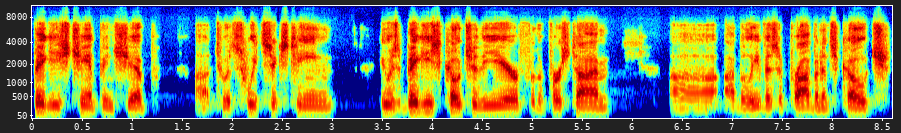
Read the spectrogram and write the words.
Big East championship, uh, to its Sweet 16. He was Big East Coach of the Year for the first time, uh, I believe, as a Providence coach.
